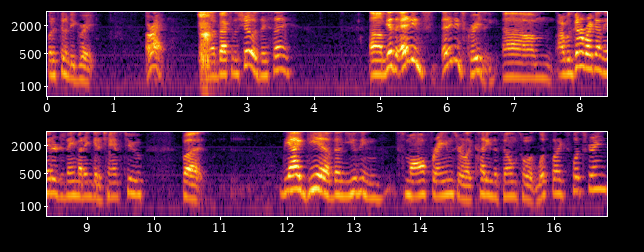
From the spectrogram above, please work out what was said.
but it's going to be great. All right, now back to the show, as they say. Um, yeah, the editing's editing's crazy. Um, I was gonna write down the editor's name, I didn't get a chance to, but the idea of them using small frames or like cutting the film so it looked like split screen.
